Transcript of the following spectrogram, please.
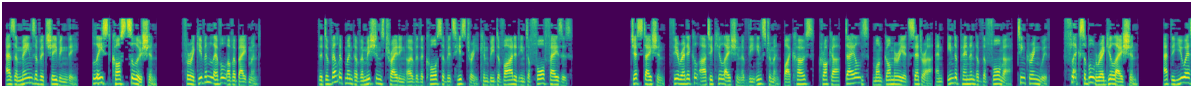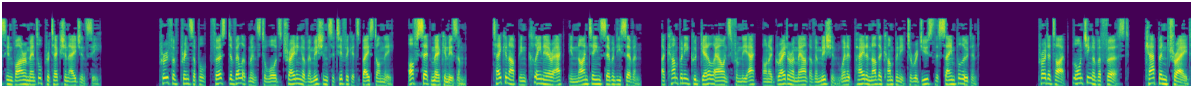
as a means of achieving the least cost solution for a given level of abatement. The development of emissions trading over the course of its history can be divided into four phases. Gestation, theoretical articulation of the instrument by Coase, Crocker, Dales, Montgomery etc. and, independent of the former, tinkering with «flexible regulation» at the U.S. Environmental Protection Agency. Proof of principle – first developments towards trading of emission certificates based on the «offset mechanism» taken up in Clean Air Act in 1977. A company could get allowance from the Act on a greater amount of emission when it paid another company to reduce the same pollutant. Prototype – launching of a first cap and trade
